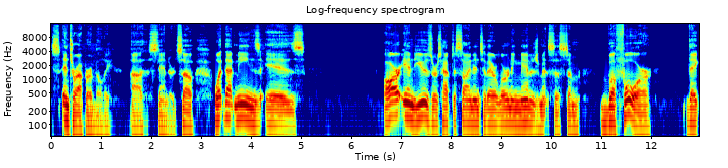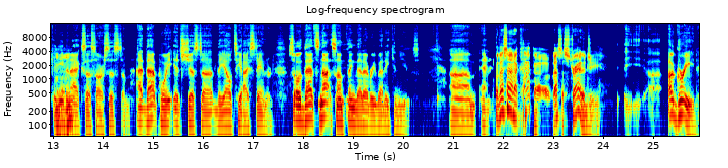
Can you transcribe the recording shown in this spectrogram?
interoperability uh, standard. So, what that means is our end users have to sign into their learning management system before they can mm-hmm. even access our system. At that point, it's just uh, the LTI standard. So that's not something that everybody can use. Um, and but that's not a cop out. That's a strategy. Uh, agreed.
